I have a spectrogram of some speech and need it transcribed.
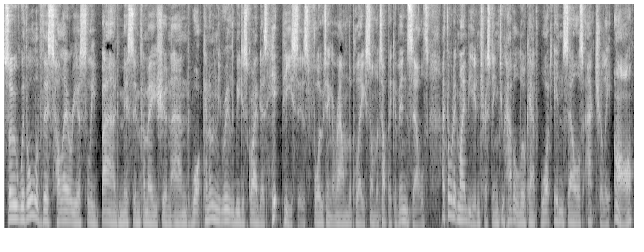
So, with all of this hilariously bad misinformation and what can only really be described as hit pieces floating around the place on the topic of incels, I thought it might be interesting to have a look at what incels actually are,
